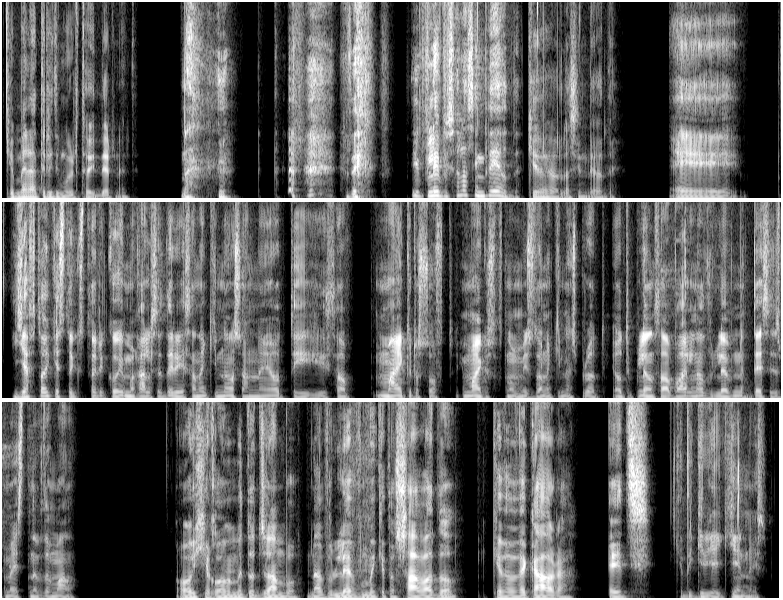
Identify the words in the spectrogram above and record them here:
Και εμένα Τρίτη μου ήρθε το Ιντερνετ. Βλέπει, όλα συνδέονται. Και βέβαια όλα συνδέονται. Ε, γι' αυτό και στο εξωτερικό οι μεγάλες εταιρείες ανακοινώσανε ότι θα. Microsoft, η Microsoft νομίζω το ανακοίνωσε πρώτη, ότι πλέον θα βάλει να δουλεύουν τέσσερις μέρες την εβδομάδα. Όχι, εγώ είμαι με το Jumbo. Να δουλεύουμε και το Σάββατο και 12 ώρα. Έτσι. Και την Κυριακή εννοείς.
